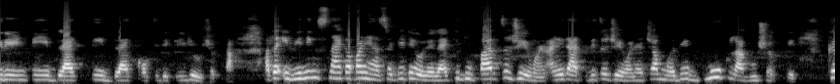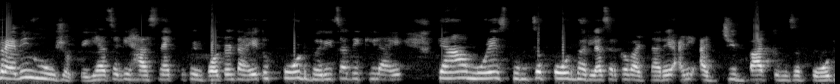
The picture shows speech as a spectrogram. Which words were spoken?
green tea black tea black coffee देखील घेऊ शकता. आता इव्हिनिंग स्नॅक आपण ह्यासाठी ठेवलेला आहे की दुपारचं जेवण आणि रात्रीचं जेवण याच्यामध्ये भूक लागू शकते. क्रेविंग क्रॅविंग होऊ शकते. यासाठी हा स्नॅक खूप इम्पॉर्टंट आहे. तो पोट भरीचा देखील आहे. त्यामुळेच तुमचं पोट भरल्यासारखं वाटणार आहे आणि अजिबात तुमचं पोट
